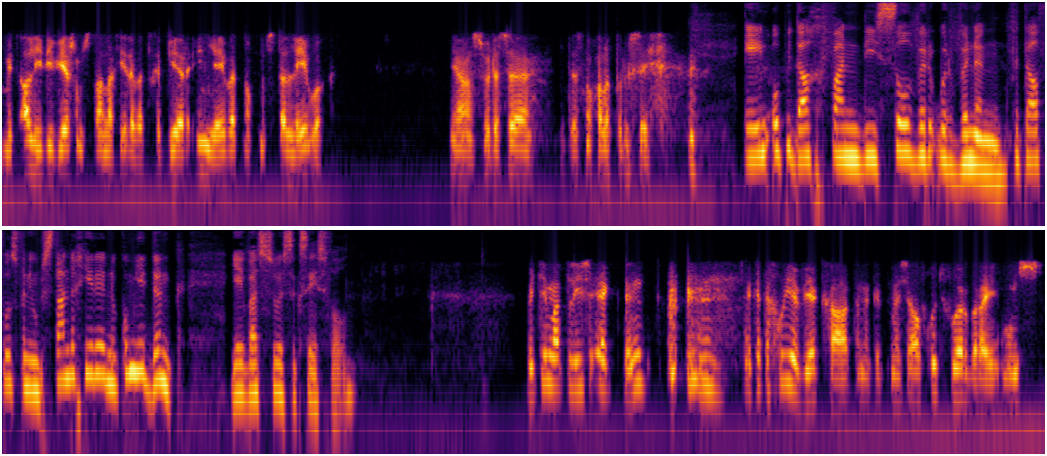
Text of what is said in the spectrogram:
met al hierdie weeromstandighede wat gebeur en jy wat nog met stil lê ook. Ja, so dis 'n dit is nogal 'n proses. en op die dag van die silwer oorwinning, vertel vir ons van die omstandighede en hoekom jy dink jy was so suksesvol. Weet jy Matlies, ek dink ek het 'n goeie week gehad en ek het myself goed voorberei. Ons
